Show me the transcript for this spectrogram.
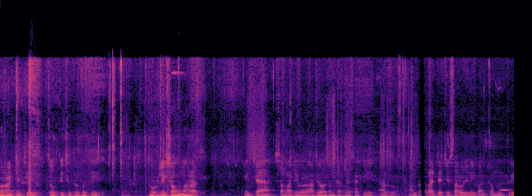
स्वराज्याचे चौथे छत्रपती थोरले शाहू महाराज यांच्या समाधीवर अभिवादन करण्यासाठी आज आमदार राज्याचे सार्वजनिक बांधकाम मंत्री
